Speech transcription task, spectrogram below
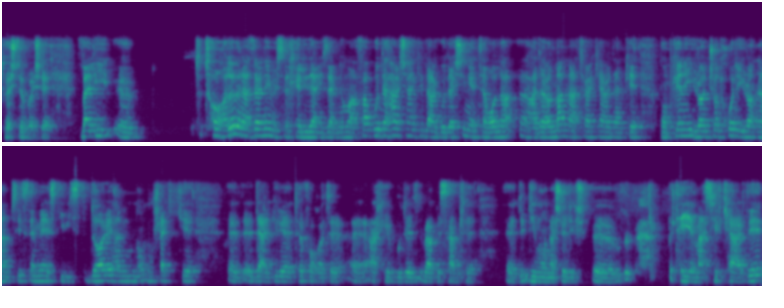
داشته باشه. ولی تا حالا به نظر نمی‌رسه خیلی در این زمینه موفق بوده. هرچند که در گذشته این احتمال حداقل من مطرح کردم که ممکنه ایران چون خود ایران هم سیستم استیویست داره همین موشکی که درگیر اتفاقات اخیر بوده و به سمت دیموناشلیش طی مسیر کرده.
